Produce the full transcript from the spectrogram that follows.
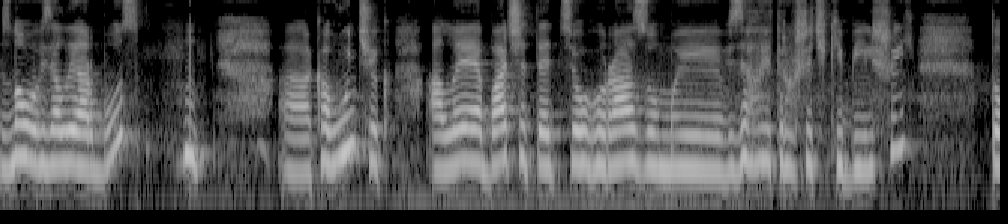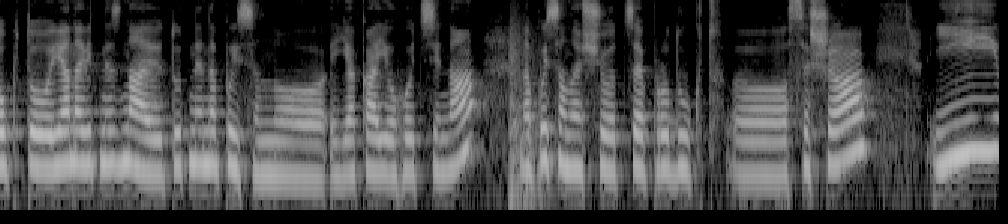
Знову взяли арбуз, кавунчик, але бачите, цього разу ми взяли трошечки більший. Тобто, я навіть не знаю, тут не написано, яка його ціна. Написано, що це продукт е, США і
